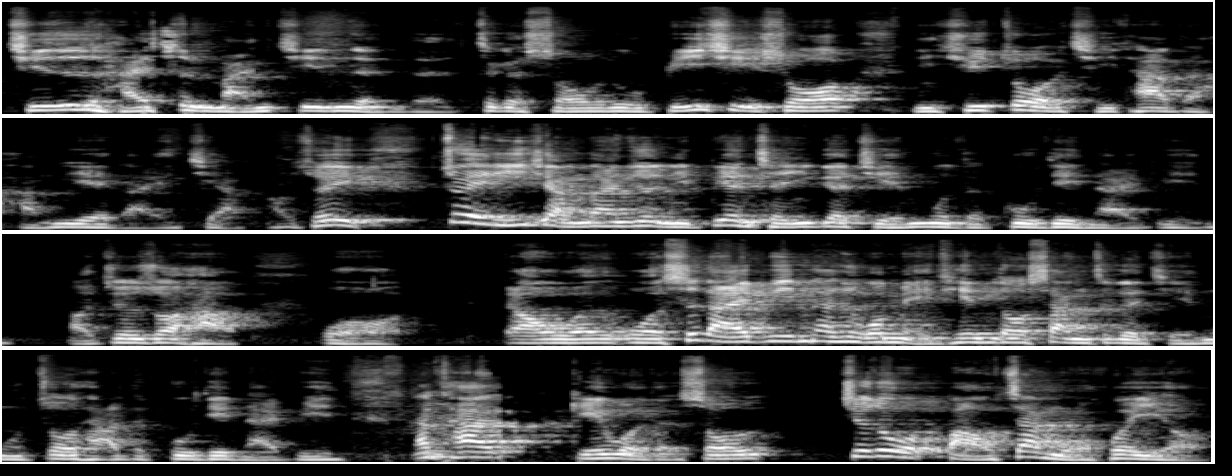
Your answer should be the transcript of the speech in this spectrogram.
其实还是蛮惊人的这个收入。比起说你去做其他的行业来讲，啊，所以最理想当然就是你变成一个节目的固定来宾，啊，就是说好，我，然后我我是来宾，但是我每天都上这个节目做他的固定来宾，那他给我的收，就是我保障我会有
